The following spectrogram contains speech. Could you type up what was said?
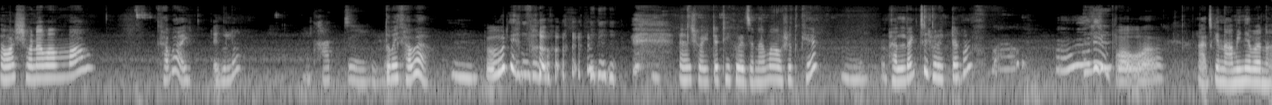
আমার সোনা মাম্মা। খাবা এই- এগুলো? খাচ্ছে তুমি খাবা? ওরে হ্যাঁ, শরীরটা ঠিক হয়েছে না মা? ওষুধ খেয়ে। ভালো লাগছে শরীরটা এখন? বাবা। আজকে নামই নেবে না।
